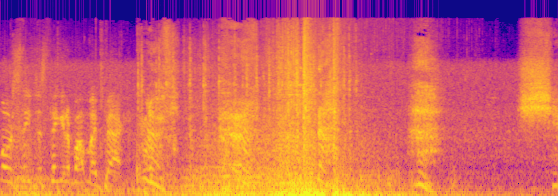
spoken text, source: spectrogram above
mostly just thinking about my back. Shit.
